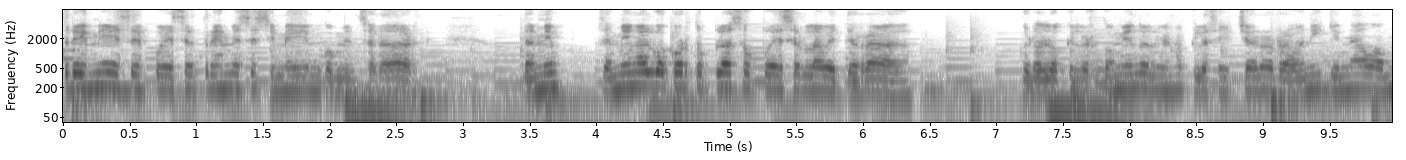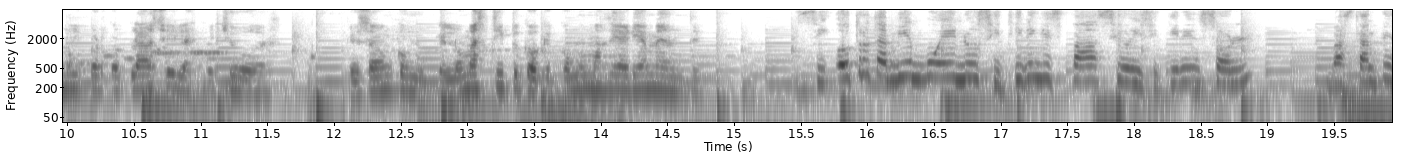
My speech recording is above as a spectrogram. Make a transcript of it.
3 meses, puede ser 3 meses y medio en comenzar a darte. También, también algo a corto plazo puede ser la beterraga, pero lo que les recomiendo es lo mismo que les he echado rabanito y agua a muy corto plazo y las lechugas que son como que lo más típico que comemos diariamente. Sí, otro también bueno, si tienen espacio y si tienen sol, bastante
